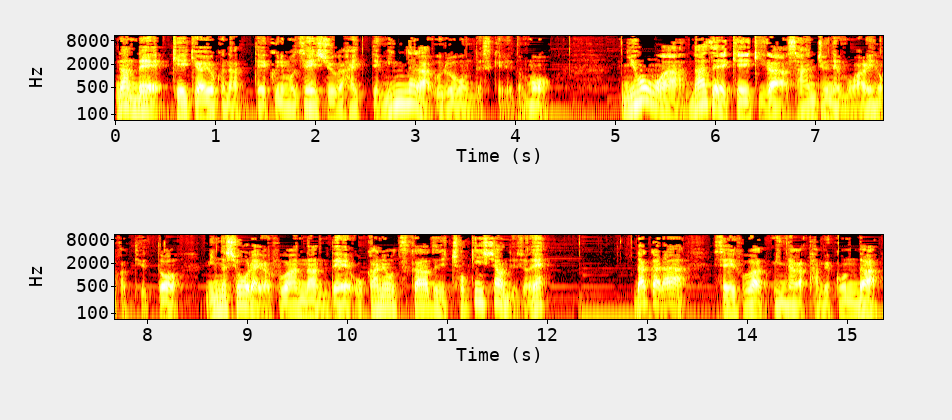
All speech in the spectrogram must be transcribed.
なんで、景気は良くなって国も税収が入ってみんなが潤うんですけれども、日本はなぜ景気が30年も悪いのかっていうと、みんな将来が不安なんでお金を使わずに貯金しちゃうんですよね。だから政府はみんなが溜め込んだ、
